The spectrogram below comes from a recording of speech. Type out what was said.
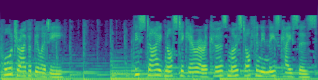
Poor drivability. This diagnostic error occurs most often in these cases.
